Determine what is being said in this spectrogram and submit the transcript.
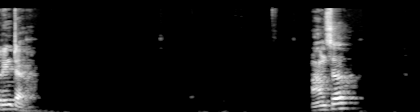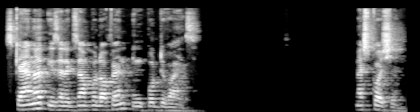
Printer Answer Scanner is an example of an input device. Next question.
